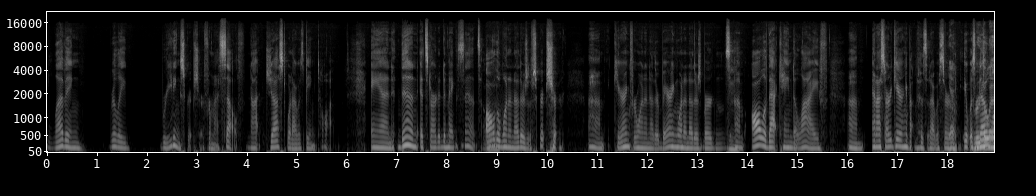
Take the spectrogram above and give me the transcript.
loving really reading scripture for myself, not just what I was being taught. And then it started to make sense. All Mm. the one another's of scripture, um, caring for one another, bearing one another's burdens, Mm. um, all of that came to life. Um, and I started caring about those that I was serving. It was Through no the lens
